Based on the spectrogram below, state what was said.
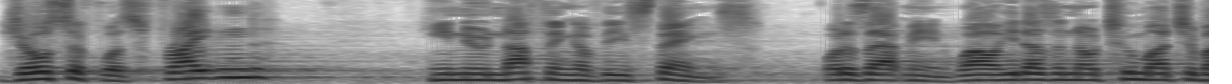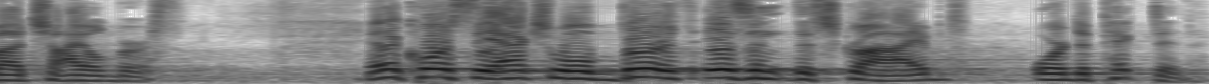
Joseph was frightened. He knew nothing of these things. What does that mean? Well, he doesn't know too much about childbirth. And of course, the actual birth isn't described or depicted.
